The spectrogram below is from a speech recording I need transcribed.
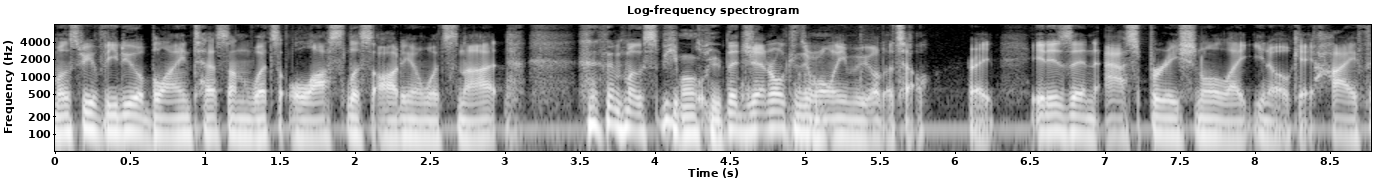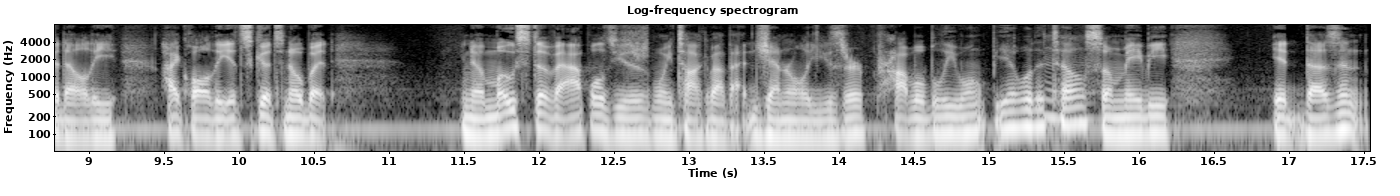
most people, if you do a blind test on what's lossless audio and what's not, most people, Most people. the general consumer won't even be able to tell. Right? It is an aspirational, like you know, okay, high fidelity, high quality. It's good to know, but you know, most of Apple's users, when we talk about that general user, probably won't be able to tell. Mm-hmm. So maybe it doesn't.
